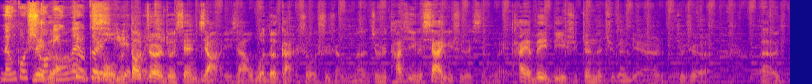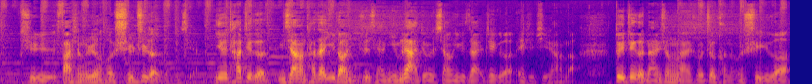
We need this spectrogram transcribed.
能够说明问题。这个我们到这儿就先讲一下，我的感受是什么呢？就是他是一个下意识的行为，他也未必是真的去跟别人就是，呃，去发生任何实质的东西。因为他这个，你想想，他在遇到你之前，你们俩就是相遇在这个 A P P 上的。对这个男生来说，这可能是一个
